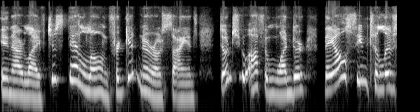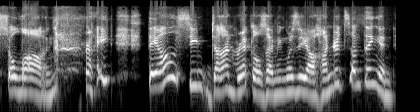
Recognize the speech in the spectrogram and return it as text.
in our life, just that alone, forget neuroscience. Don't you often wonder? They all seem to live so long, right? They all seem, Don Rickles, I mean, was he a hundred something? And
